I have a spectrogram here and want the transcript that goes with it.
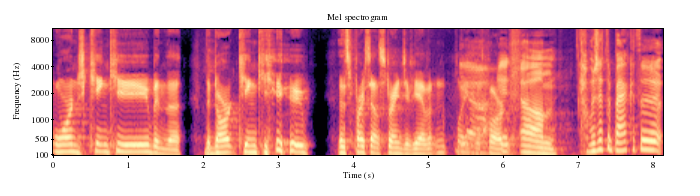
orange king cube and the the dark king cube. This probably sounds strange if you haven't played this part. It, um, was at the back of the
